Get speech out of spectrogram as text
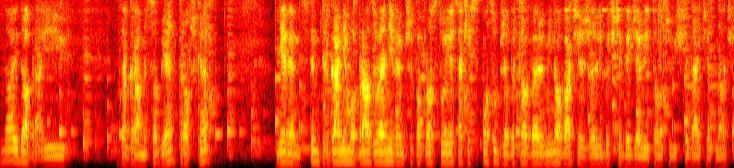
No i dobra, i zagramy sobie troszkę. Nie wiem, z tym drganiem obrazu, ja nie wiem, czy po prostu jest jakiś sposób, żeby to wyeliminować. Jeżeli byście wiedzieli, to oczywiście dajcie znać.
